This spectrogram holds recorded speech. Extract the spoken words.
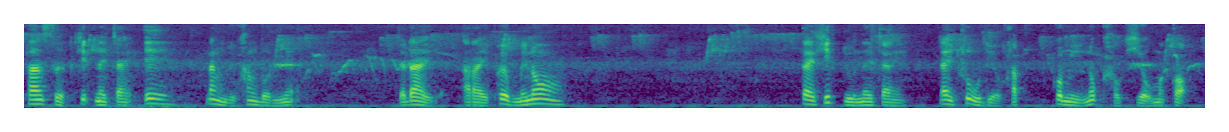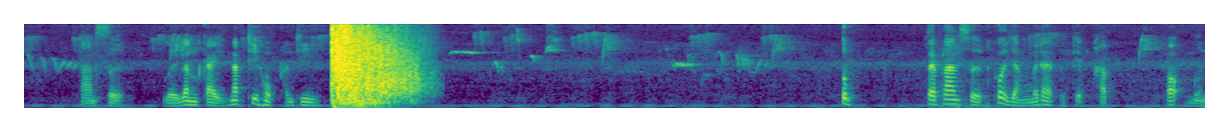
พรานเสิร์ชคิดในใจ เอ๊ะนั่งอยู่ข้างบนเนี่ย จะได้อะไรเพิ่มไหมน้อแต่คิดอยู่ในใจได้ครู่เดียวครับ ก็มีนกเขาเขียวมาเกาะพรานเสิร์ชเลยลั่นไกนัดที่6ทันที ตุบแต่พรานเสิร์ชก็ยังไม่ได้ไปเก็บครับ เพราะเหมือน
